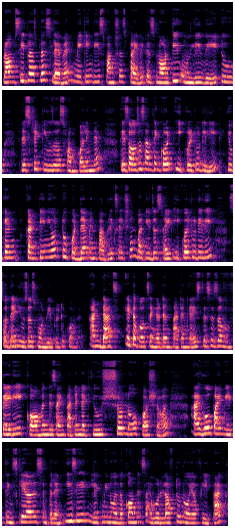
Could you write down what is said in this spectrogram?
from C++11 making these functions private is not the only way to restrict users from calling them. There's also something called equal to delete. You can continue to put them in public section, but you just write equal to delete. So then users won't be able to call it. And that's it about singleton pattern, guys. This is a very common design pattern that you should know for sure. I hope I made things clear, simple and easy. Let me know in the comments. I would love to know your feedback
